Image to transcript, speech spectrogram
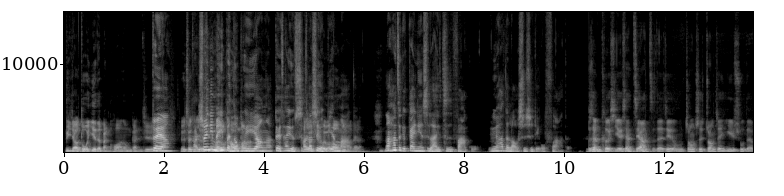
比较多页的版画那种感觉。对啊，所以它有，所以你每一本都不一样啊。对，它有，它是有编码的。那它这个概念是来自法国，因为他的老师是留法的。只是很可惜的，像这样子的这种重视装帧艺术的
